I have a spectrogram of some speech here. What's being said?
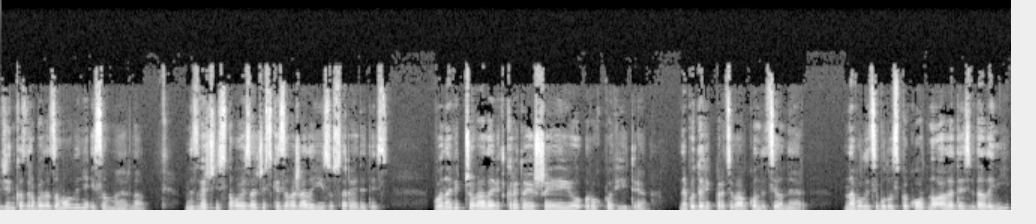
Жінка зробила замовлення і завмерла. Незвичність нової зачіски заважала їй зосередитись. Вона відчувала відкритою шиєю рух повітря. Неподалік працював кондиціонер. На вулиці було спекотно, але десь вдалині,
